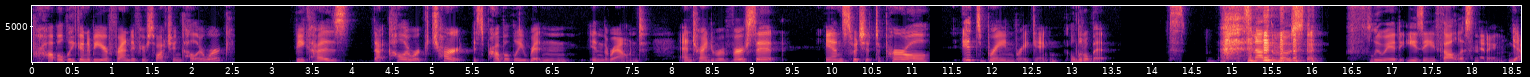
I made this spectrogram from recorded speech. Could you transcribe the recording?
probably going to be your friend if you're swatching color work because that color work chart is probably written in the round and trying to reverse it and switch it to purl it's brain breaking a little bit It's not the most fluid, easy, thoughtless knitting. yeah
